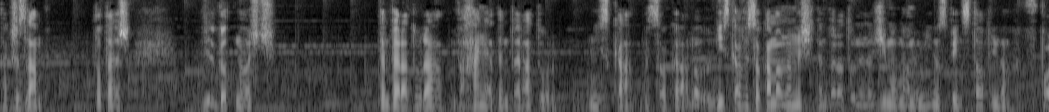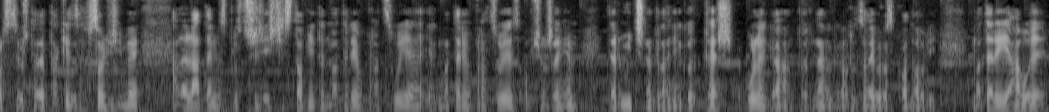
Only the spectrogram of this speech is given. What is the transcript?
także z lamp. To też wilgotność, temperatura, wahania temperatur, niska, wysoka. No, niska, wysoka mam na myśli temperatury, no zimą mamy minus 5 stopni, no w Polsce już te, takie są zimy, ale latem jest plus 30 stopni, ten materiał pracuje. Jak materiał pracuje z obciążeniem termiczne dla niego, też ulega pewnego rodzaju rozkładowi. Materiały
